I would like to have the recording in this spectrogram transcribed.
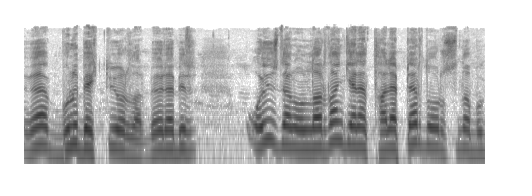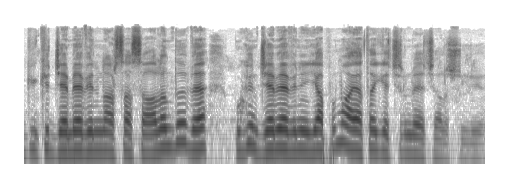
ve bunu bekliyorlar. Böyle bir o yüzden onlardan gelen talepler doğrusunda bugünkü cemevinin arsası alındı ve bugün cemevinin yapımı hayata geçirilmeye çalışılıyor.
